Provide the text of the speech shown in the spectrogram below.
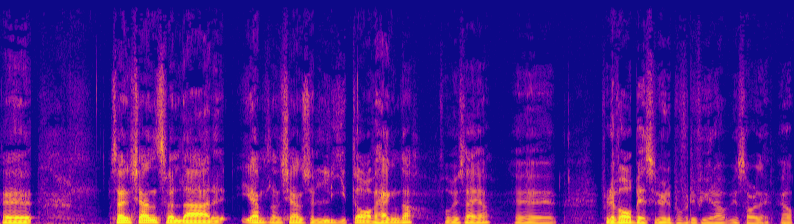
Eh, sen känns väl där, Jämtland känns ju lite avhängda, får vi säga. För det var BC Luleå på 44, vi sa det, ja.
